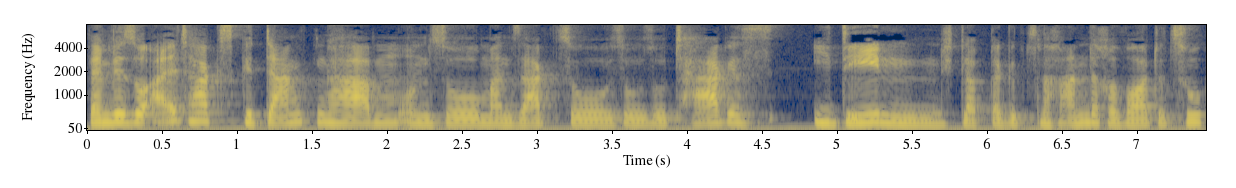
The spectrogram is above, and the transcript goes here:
wenn wir so Alltagsgedanken haben und so, man sagt so, so, so Tagesideen, ich glaube, da gibt es noch andere Worte zu,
